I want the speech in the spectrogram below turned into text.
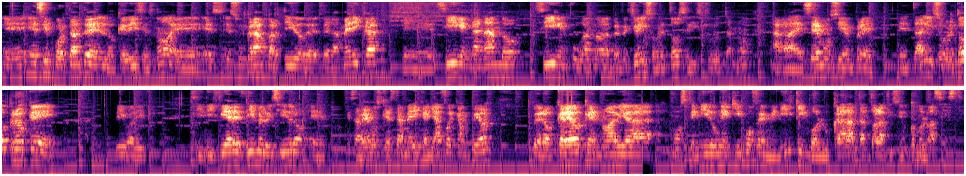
eh, es importante lo que dices, ¿no? Eh, es, es, un gran partido de, de América, eh, siguen ganando, siguen jugando a la perfección y sobre todo se disfrutan, ¿no? Agradecemos siempre tal y sobre todo creo que, digo, si difieres, dímelo Isidro, que sabemos que este América ya fue campeón, pero creo que no habíamos tenido un equipo femenil que involucrara tanto a la afición como lo hace este.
